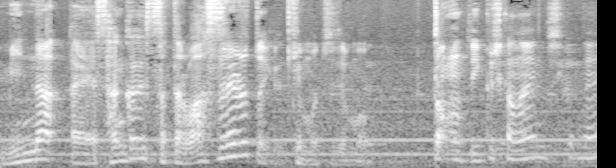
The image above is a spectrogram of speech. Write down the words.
みんな、えー、3ヶ月経ったら忘れるという気持ちでもドーンといくしかないんですよね。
